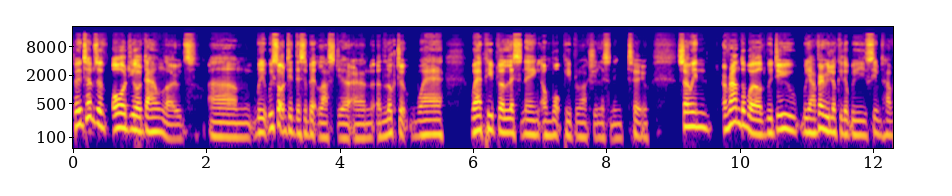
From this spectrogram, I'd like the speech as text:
So in terms of audio downloads, um, we, we sort of did this a bit last year and, and looked at where where people are listening and what people are actually listening to. So in around the world, we do we are very lucky that we seem to have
